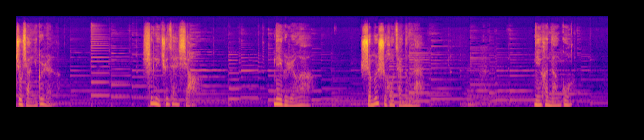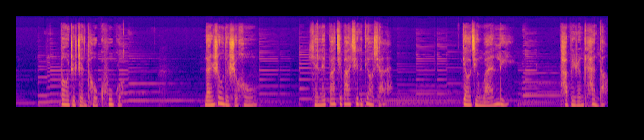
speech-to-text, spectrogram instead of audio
就想一个人了，心里却在想那个人啊，什么时候才能来？你很难过，抱着枕头哭过，难受的时候，眼泪吧唧吧唧的掉下来。掉进碗里，怕被人看到。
